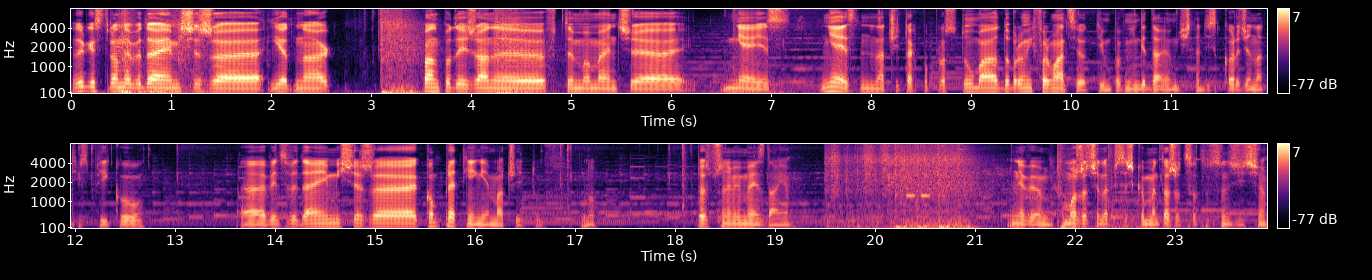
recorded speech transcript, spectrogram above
Z drugiej strony wydaje mi się, że jednak pan podejrzany w tym momencie nie jest, nie jest na cheatach, po prostu ma dobrą informację od team, pewnie gadają gdzieś na Discordzie, na TeamSpeaku, e, więc wydaje mi się, że kompletnie nie ma cheatów, no to jest przynajmniej moje zdanie. Nie wiem, możecie napisać w komentarzu co o tym sądzicie.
